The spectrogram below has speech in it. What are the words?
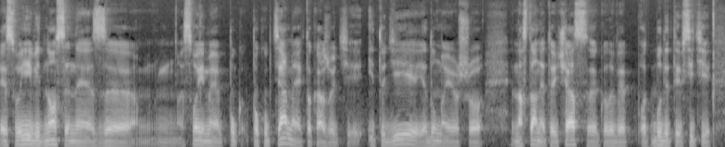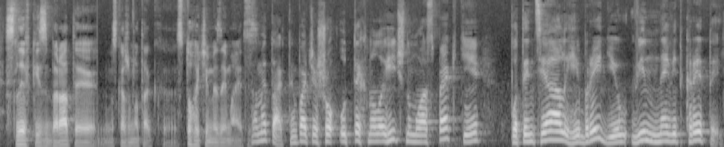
е, свої відносини з своїми пок- покупцями, як то кажуть. І тоді я думаю, що настане той час, е, коли ви от будете всі ті сливки збирати, скажімо так, з того, чим ви займаєтесь. Саме так. Тим паче, що у технологічному аспекті потенціал гібридів він не відкритий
